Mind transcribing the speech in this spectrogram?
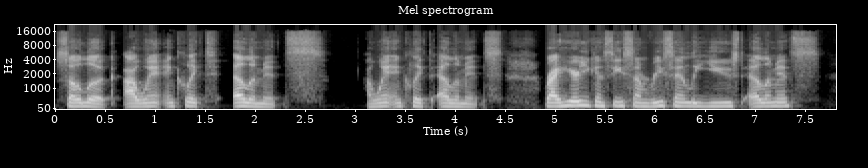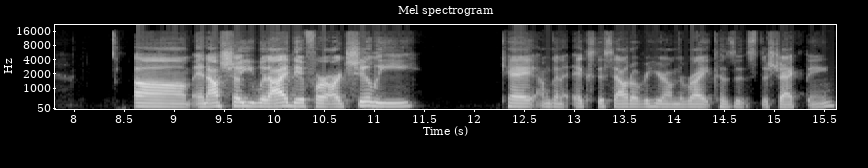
So look, I went and clicked elements. I went and clicked elements. Right here, you can see some recently used elements. Um, and I'll show you what I did for our chili. Okay, I'm gonna X this out over here on the right because it's distracting.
